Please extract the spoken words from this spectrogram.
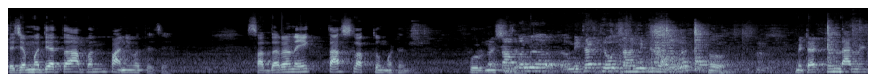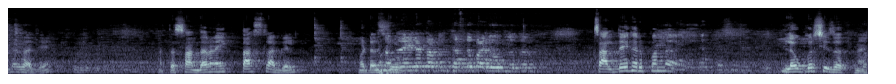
त्याच्यामध्ये आता आपण पाणी ओतायचं आहे. साधारण एक तास लागतो मटण पूर्ण आता शिजत. आपण अ, मिठात ठेवून दहा मिनटं झालं ना? हो. मिठात ठेवून दहा मिनटं झाले. आता साधारण एक तास लागेल मटण समजा पूर्ण याच्यात आपण थंड पाणी ओतलं तर? चालतंय खरं पण लवकर शिजत नाही.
